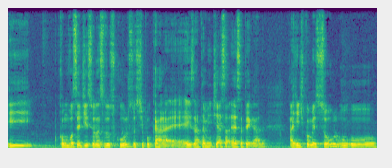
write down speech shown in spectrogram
E, como você disse, o lance dos cursos, tipo, cara, é, é exatamente essa, essa pegada. A gente começou o,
